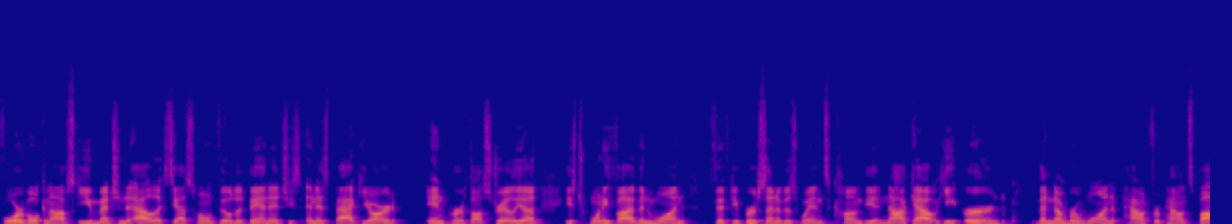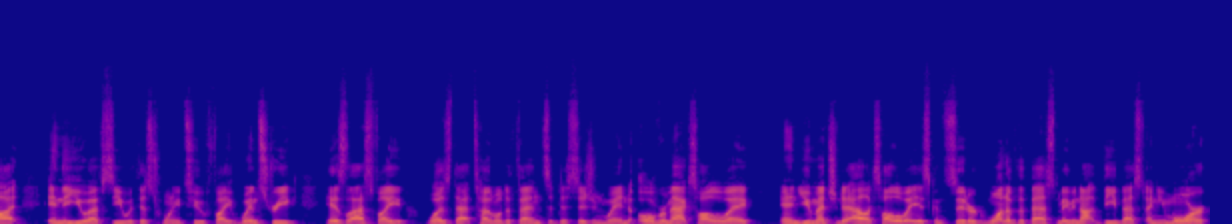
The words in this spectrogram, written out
For Volkanovski, you mentioned it, Alex. He has home field advantage. He's in his backyard in Perth, Australia. He's 25 and 1, 50% of his wins come via knockout. He earned the number one pound for pound spot in the UFC with his 22 fight win streak. His last fight was that title defense decision win over Max Holloway. And you mentioned it, Alex Holloway is considered one of the best, maybe not the best anymore,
